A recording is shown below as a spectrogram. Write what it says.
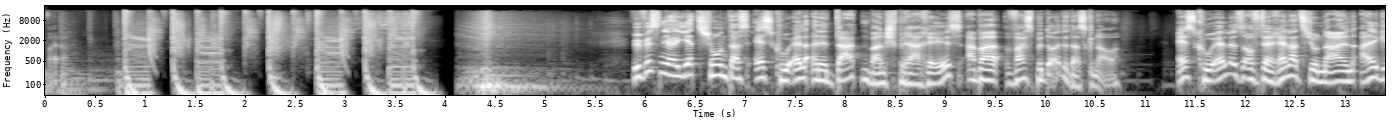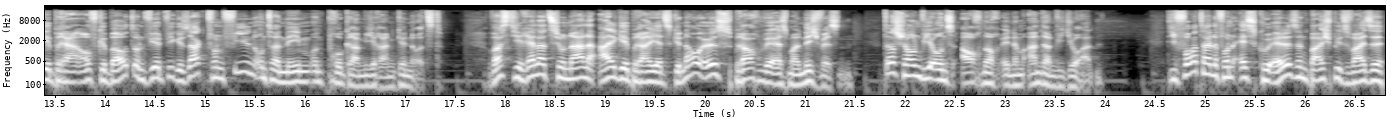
Weiter. Wir wissen ja jetzt schon, dass SQL eine Datenbanksprache ist, aber was bedeutet das genau? SQL ist auf der relationalen Algebra aufgebaut und wird wie gesagt von vielen Unternehmen und Programmierern genutzt. Was die relationale Algebra jetzt genau ist, brauchen wir erstmal nicht wissen. Das schauen wir uns auch noch in einem anderen Video an. Die Vorteile von SQL sind beispielsweise,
